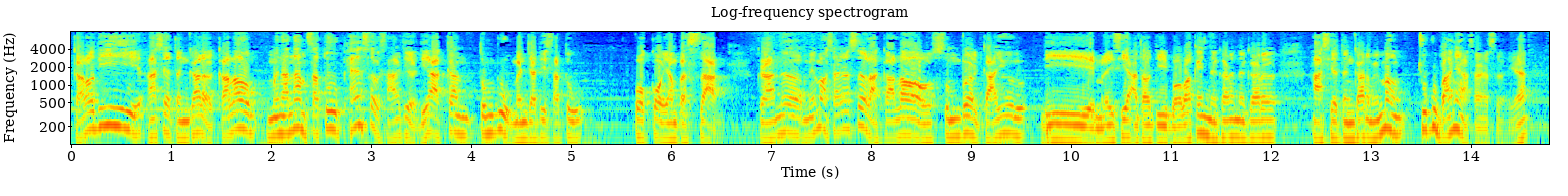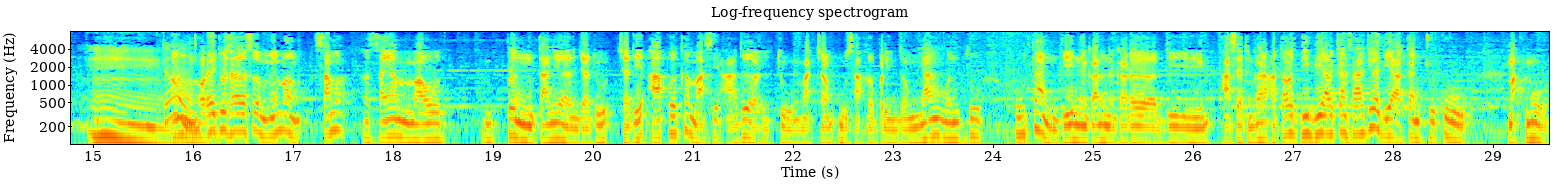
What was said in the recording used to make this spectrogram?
kalau di Asia Tenggara kalau menanam satu pensel saja dia akan tumbuh menjadi satu pokok yang besar. Kerana memang saya rasa lah kalau sumber kayu di Malaysia atau di berbagai negara-negara Asia Tenggara memang cukup banyak saya rasa ya. Hmm. Hmm, oleh itu saya rasa memang sama saya mau pun tanya jadi, jadi apakah masih ada itu macam usaha perlindungan untuk hutan di negara-negara di Asia Tenggara atau dibiarkan saja dia akan cukup makmur.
